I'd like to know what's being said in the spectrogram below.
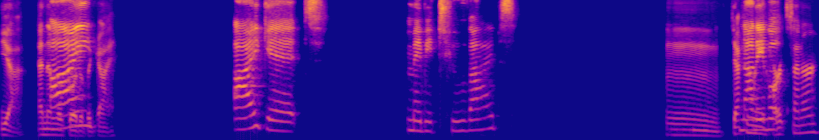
Yeah, and then we'll I, go to the guy. I get maybe two vibes. Mm, definitely not able, heart center.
